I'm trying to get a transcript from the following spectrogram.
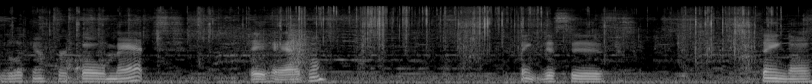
You're looking for gold mats, they have them I think this is thing of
